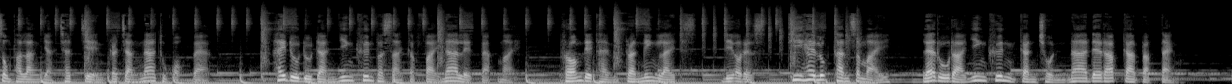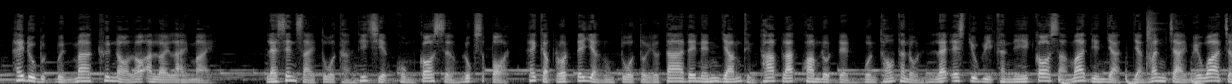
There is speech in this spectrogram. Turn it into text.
ทรงพลังอย่างชัดเจนกระจังหน้าถูกออกแบบ ให้ดูดุดันยิ่งขึ้นผสานกับไฟหน้าเลดแบบใหม่ พร้อม Daytime Running Lights d i o r s ที่ให้ลุกทันสมัย และหรูหรายิ่งขึ้นกันชนหน้าได้รับการปรับแต่ง ให้ดูบึกบึนมากขึ้นหนอล้ออัลลอยลายใหม่ และเส้นสายตัวถังที่เฉียบคมก็เสริมลุคสปอร์ตให้กับรถได้อย่างลงตัวโตโยต้าได้เน้นย้ำถึงภาพลักษณ์ความโดดเด่นบนท้องถนน และ SUV คันนี้ก็สามารถยืนหยัดอย่างมั่นใจไม่ว่าจะ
